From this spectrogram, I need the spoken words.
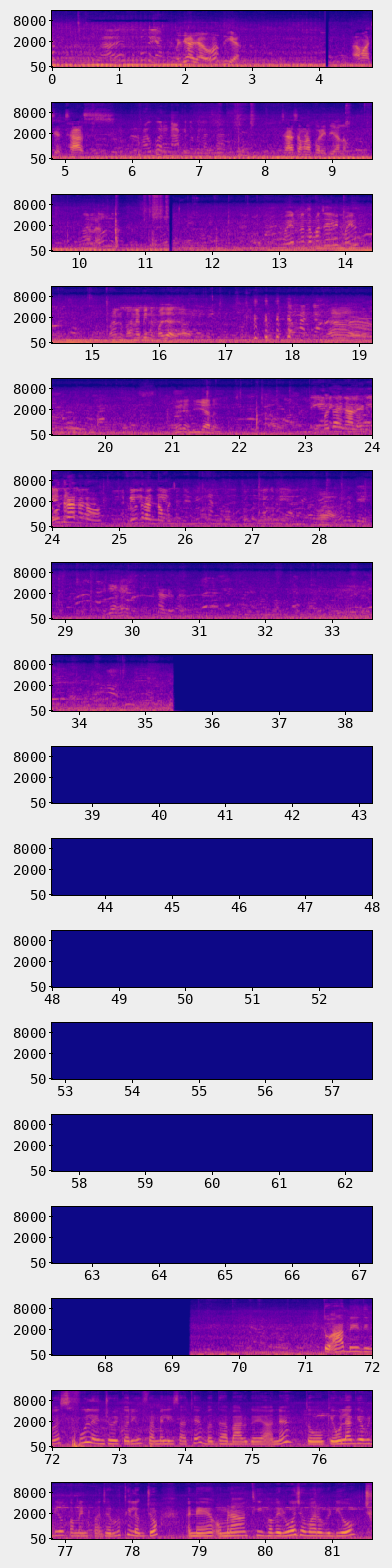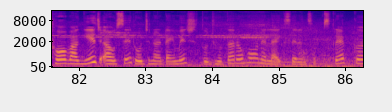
મજા જ આવે હો દિયા. આમાં છે છાસ. છાસ હમણાં ફરીથી હાલો. હાલો. મયુરને તો મજા આવી ને મયુર? મને ભાનાબીને મજા જ આવે. હા. દિયાનું. બધાય ના લે. રુદ્રાનો નો રુદ્રાનો નો મજા. હા. ચાલે ચાલે. તો આ બે દિવસ ફૂલ એન્જોય કર્યું ફેમિલી સાથે, બધા બહાર ગયા અને તો કેવો લાગ્યો વીડિયો કમેન્ટમાં જરૂરથી લખજો. અને હમણાંથી હવે રોજ અમારો વીડિયો છ વાગ્યે જ આવશે, રોજના ટાઈમે જ. તો જોતા રહો અને લાઇક શેર અને સબસ્ક્રાઈબ કરો.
